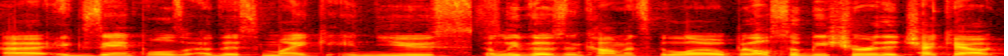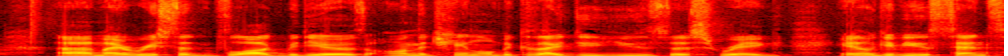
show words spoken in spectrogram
uh, examples of this mic in use, And leave those in the comments below. But also be sure to check out uh, my recent vlog videos on the channel because I do use this rig and it'll give you a sense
